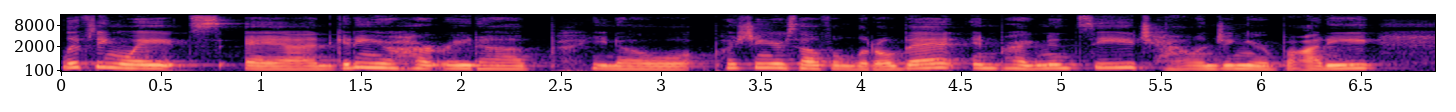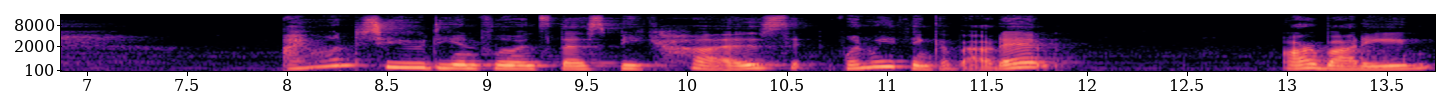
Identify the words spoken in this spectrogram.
lifting weights and getting your heart rate up, you know, pushing yourself a little bit in pregnancy, challenging your body. I wanted to de influence this because when we think about it, our body,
